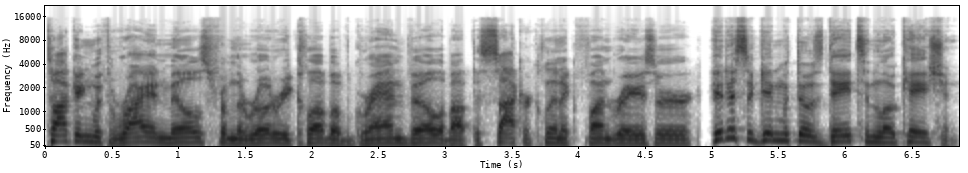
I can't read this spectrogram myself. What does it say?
Talking with Ryan Mills from the Rotary Club of Granville about the soccer clinic fundraiser. Hit us again with those dates and location.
